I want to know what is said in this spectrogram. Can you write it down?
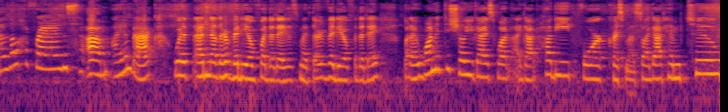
Aloha friends! Um, I am back with another video for the day. This is my third video for the day. But I wanted to show you guys what I got hubby for Christmas. So I got him two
